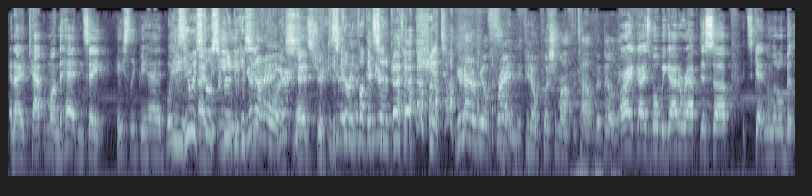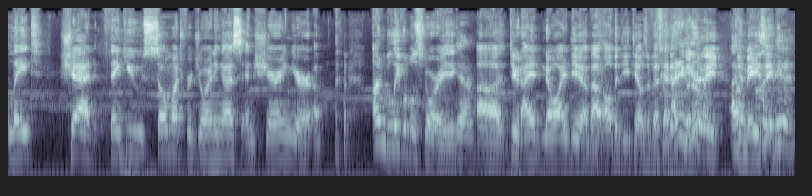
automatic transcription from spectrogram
and I would tap him on the head and say, "Hey, sleepyhead." Well, you he, see, he would still eat- scream because you're he's not a a- forest. you're- That's true. He's See, covered fucking then you're- centipedes and shit. You're not a real friend if you don't push him off the top of a building. All right, guys. Well, we got to wrap this up. It's getting a little bit late. Shad, thank you so much for joining us and sharing your uh, unbelievable story. Yeah. Uh, dude, I had no idea about all the details of that. That is literally I had no amazing. idea.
